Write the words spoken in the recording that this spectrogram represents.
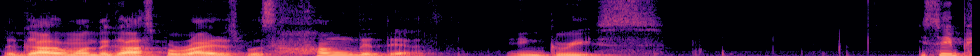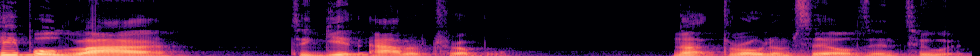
the God, one of the gospel writers, was hung to death in Greece. You see, people lie to get out of trouble, not throw themselves into it.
